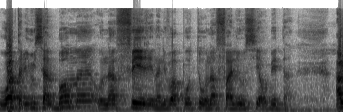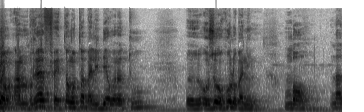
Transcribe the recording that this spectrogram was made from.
Ouat a mis album, on a fait na niveau poto, on a fallu aussi à Obeta. Alors, en bref, tant que tu as l'idée, on a tout. Euh, aux okolo banin. bon na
